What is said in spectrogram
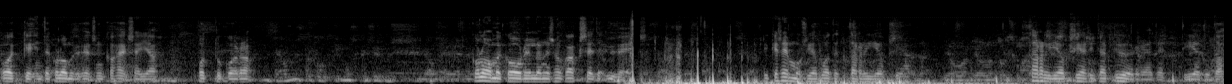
oikein hinta 398 ja pottukoira kolme koodilla, niin se on 279. Eli semmosia vuotetarjouksia tarjouksia sitä pyöräytettiin ja tota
